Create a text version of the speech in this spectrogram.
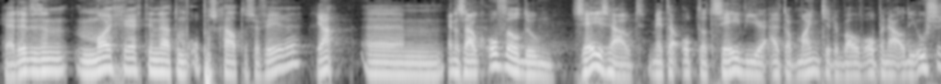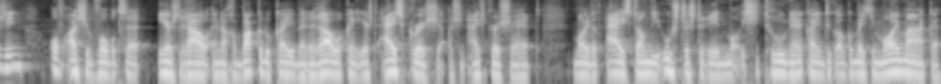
Ja, dit is een mooi gerecht inderdaad om op een schaal te serveren. Ja, Ehm, En dan zou ik ofwel doen zeezout met daarop dat zeewier uit dat mandje erbovenop en daar al die oesters in. Of als je bijvoorbeeld ze eerst rauw en dan gebakken doet, kan je bij de rauwe kan je eerst ijs crushen. Als je een ijscrusher hebt, mooi dat ijs, dan die oesters erin, mooi citroen. Hè, kan je natuurlijk ook een beetje mooi maken.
